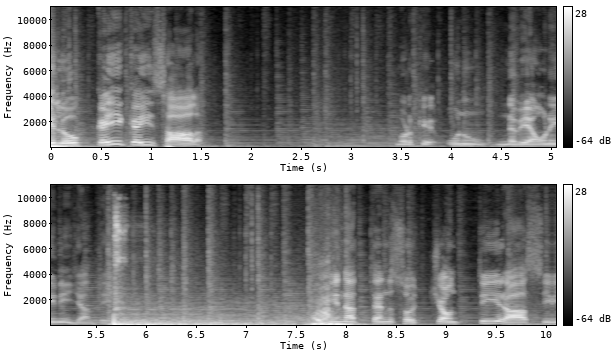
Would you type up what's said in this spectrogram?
ਇਹ ਲੋਕ ਕਈ ਕਈ ਸਾਲ ਮੁੜ ਕੇ ਉਹਨੂੰ ਨਵਿਆਉਣੇ ਨਹੀਂ ਜਾਂਦੇ। ਇਹਨਾਂ 334 ਰਾਜਸੀ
